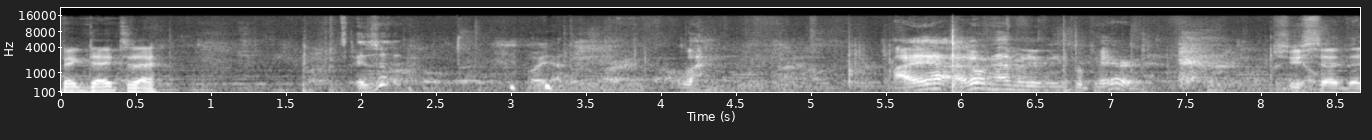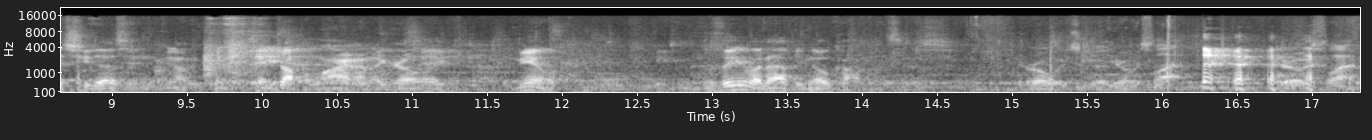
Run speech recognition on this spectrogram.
Big day today. Is it? Oh yeah. What? I I don't have anything prepared. She said that she doesn't, you know, you can't, you can't drop a line on a girl like Neil. The thing about having no comments is you're always good. You're always flat. You're always flat.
